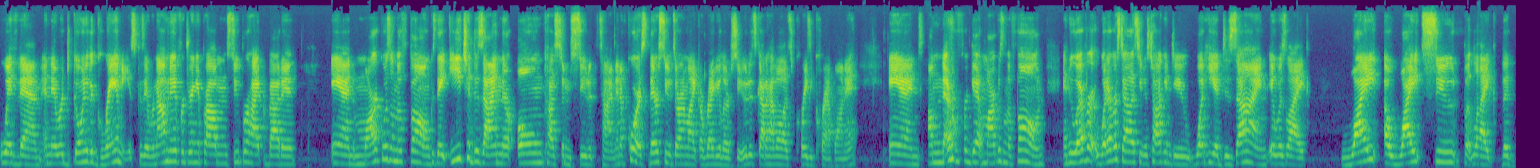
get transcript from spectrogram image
with them, and they were going to the Grammys because they were nominated for Drinking Problems. Super hype about it and Mark was on the phone because they each had designed their own custom suit at the time. And of course, their suits aren't like a regular suit. It's got to have all this crazy crap on it. And I'll never forget Mark was on the phone and whoever whatever stylist he was talking to, what he had designed, it was like white, a white suit, but like the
